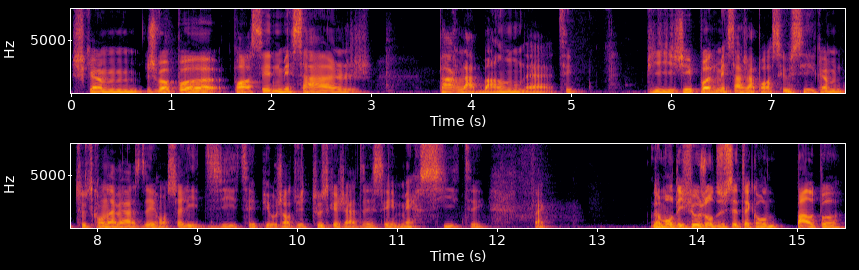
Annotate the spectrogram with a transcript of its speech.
je suis comme, je vais pas passer de message par la bande. tu sais. Puis j'ai pas de message à passer aussi. Comme tout ce qu'on avait à se dire, on se l'est dit. tu sais. Puis aujourd'hui, tout ce que j'ai à dire, c'est merci. tu sais. Fait que Là, mon défi aujourd'hui, c'était qu'on ne parle pas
